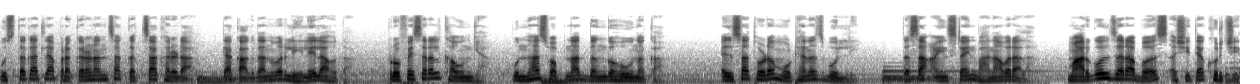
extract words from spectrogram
पुस्तकातल्या प्रकरणांचा कच्चा खरडा त्या कागदांवर लिहिलेला होता. प्रोफेसरल खाऊन घ्या. पुन्हा स्वप्नात दंग होऊ नका. एल्सा थोडं मोठ्यानंच बोलली. तसा आईन्स्टाईन भानावर आला. मार्गोल जरा बस अशी त्या खुर्चीत.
